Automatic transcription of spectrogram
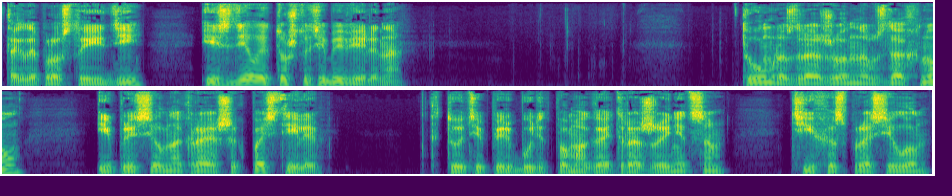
Тогда просто иди и сделай то, что тебе велено». Том раздраженно вздохнул и присел на краешек постели. «Кто теперь будет помогать роженицам?» — тихо спросил он.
